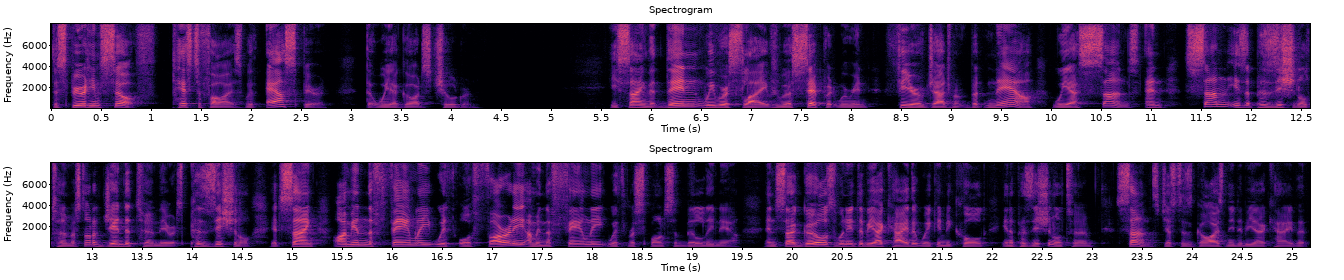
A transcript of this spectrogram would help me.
The Spirit Himself testifies with our spirit that we are God's children. He's saying that then we were slaves, we were separate, we were in fear of judgment. But now we are sons. And son is a positional term. It's not a gender term there, it's positional. It's saying, I'm in the family with authority, I'm in the family with responsibility now. And so, girls, we need to be okay that we can be called, in a positional term, sons, just as guys need to be okay that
